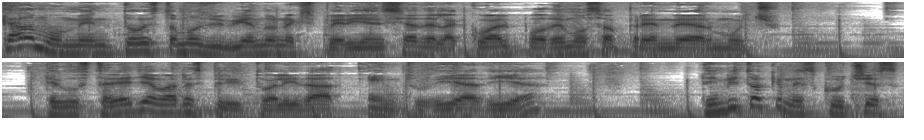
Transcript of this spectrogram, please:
Cada momento estamos viviendo una experiencia de la cual podemos aprender mucho. ¿Te gustaría llevar la espiritualidad en tu día a día? Te invito a que me escuches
